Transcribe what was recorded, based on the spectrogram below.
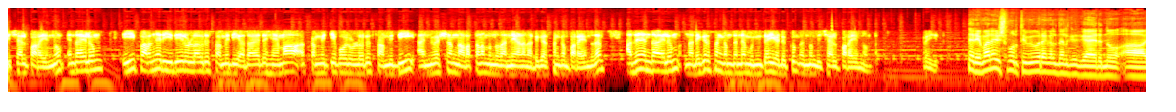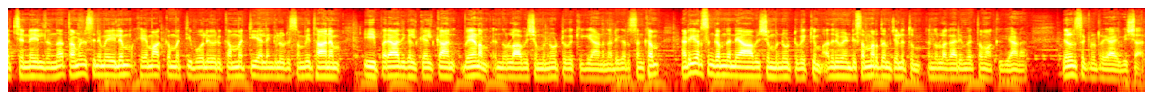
വിശാൽ പറയുന്നു. എന്തായാലും ഈ പറഞ്ഞ രീതിയിലുള്ള ഒരു സമിതി അതായത് ഹേമ കമ്മിറ്റി പോലുള്ള ഒരു സമിതി അന്വേഷണം നടത്തണമെന്ന് തന്നെയാണ് നടികർ സംഘം പറയുന്നത്. അതിനെന്തായാലും നടികർ സംഘം തന്നെ മുൻകൈ എടുക്കും എന്നും വിശാൽ പറയുന്നുണ്ട്. ശരി മനേഷ് മൂർത്തി വിവരങ്ങൾ നൽകുകയായിരുന്നു ആ ചെന്നൈയിൽ നിന്ന്. തമിഴ് സിനിമയിലും ഹേമ കമ്മിറ്റി പോലെ ഒരു കമ്മിറ്റി അല്ലെങ്കിൽ ഒരു സംവിധാനം ഈ പരാതികൾ കേൾക്കാൻ വേണം എന്നുള്ള ആവശ്യം മുന്നോട്ട് വെക്കുകയാണ് നടികർ സംഘം. നടികർ സംഘം തന്നെ ആ ആവശ്യം മുന്നോട്ട് വെക്കും. അതിനുവേണ്ടി സമ്മർദ്ദം ചെലുത്തും എന്നുള്ള കാര്യം വ്യക്തമാക്കുകയാണ് ജനറൽ സെക്രട്ടറിയായ വിശാൽ.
